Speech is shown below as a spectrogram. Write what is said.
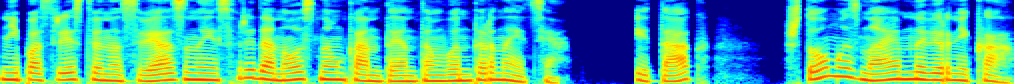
непосредственно связанной с вредоносным контентом в интернете. Итак, что мы знаем наверняка?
